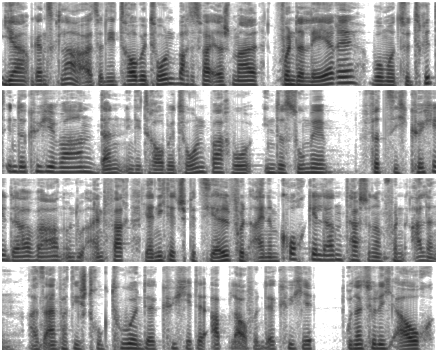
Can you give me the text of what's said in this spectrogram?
Ja, ganz klar. Also die Traube Tonbach, das war erstmal von der Lehre, wo wir zu dritt in der Küche waren, dann in die Traube Tonbach, wo in der Summe 40 Köche da waren und du einfach ja nicht jetzt speziell von einem Koch gelernt hast, sondern von allen. Also einfach die Struktur in der Küche, der Ablauf in der Küche und natürlich auch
